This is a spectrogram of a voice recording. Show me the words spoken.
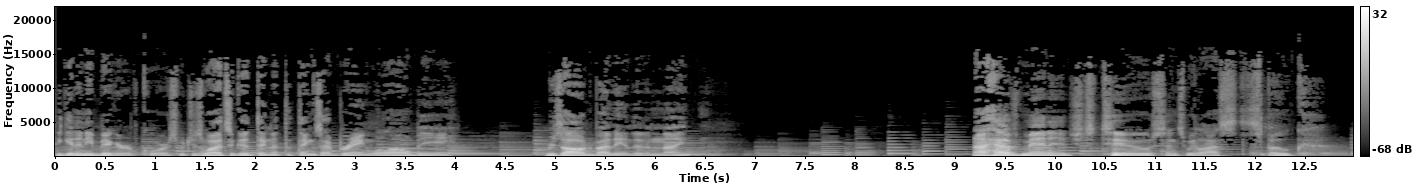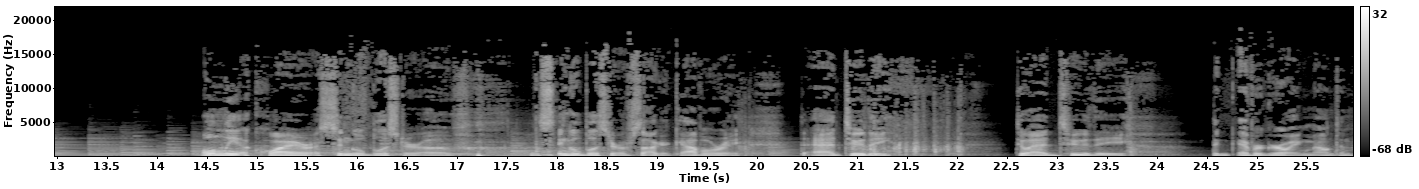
to get any bigger, of course, which is why it's a good thing that the things I bring will all be resolved by the end of the night. I have managed to, since we last spoke, only acquire a single blister of a single blister of Saga Cavalry to add to the to add to the the ever growing mountain.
